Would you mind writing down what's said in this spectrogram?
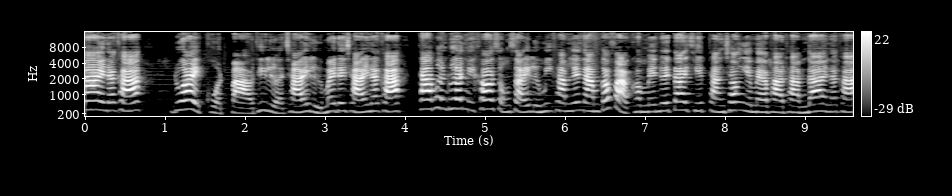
ง่าย ๆนะคะ ด้วยขวดเปล่าที่เหลือใช้หรือไม่ได้ใช้นะคะ เพื่อนๆมีข้อสงสัยหรือมีคำแนะนำก็ฝากคอมเมนต์ไว้ใต้คลิปทางช่องเยแมวพาทำได้นะคะ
